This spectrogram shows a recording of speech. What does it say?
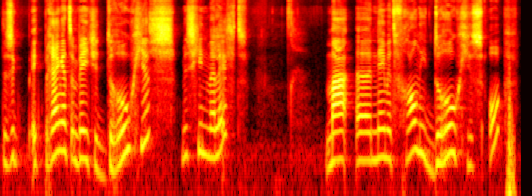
Dus ik, ik breng het een beetje droogjes, misschien wellicht. Maar uh, neem het vooral niet droogjes op.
